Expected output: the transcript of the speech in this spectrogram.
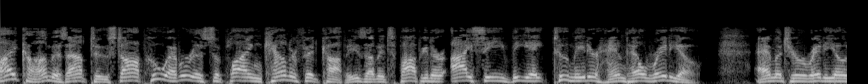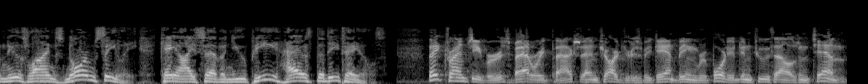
ICOM is out to stop whoever is supplying counterfeit copies of its popular ICV8 2-meter handheld radio. Amateur Radio Newsline's Norm Seeley, KI7UP, has the details. Fake transceivers, battery packs, and chargers began being reported in 2010.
